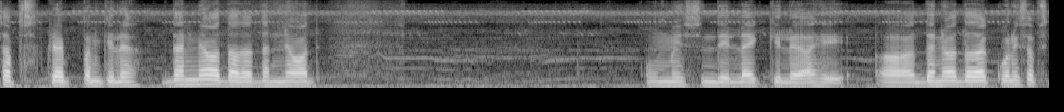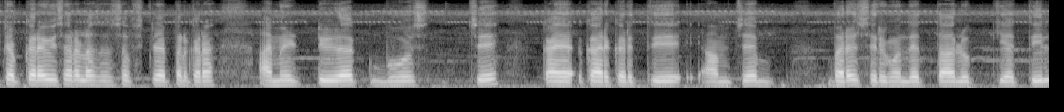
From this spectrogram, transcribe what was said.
सबस्क्राईब पण केलं. धन्यवाद दादा धन्यवाद. उमेश शिंदे लाईक केलं आहे. अं, धन्यवाद दादा. कोणी सबस्क्राईब करा विचारायला असेल सबस्क्राईब पण करा. आम्ही टिळक भोसचे काय कार्यकर्ते आमच्या बऱ्याच श्रीगोंदा तालुक्यातील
